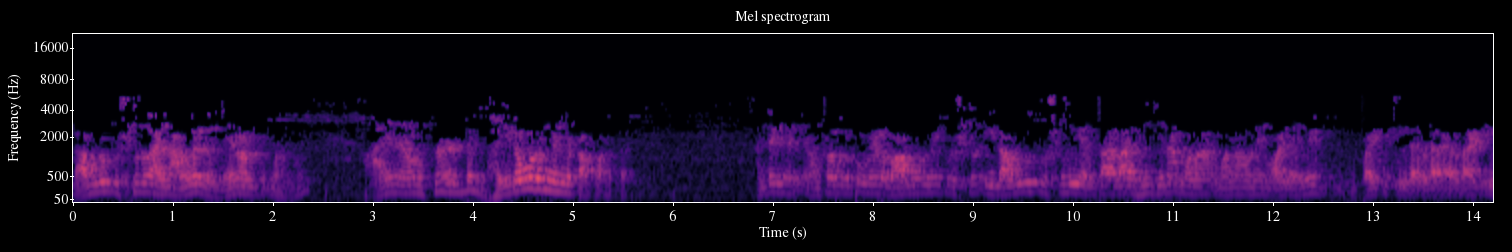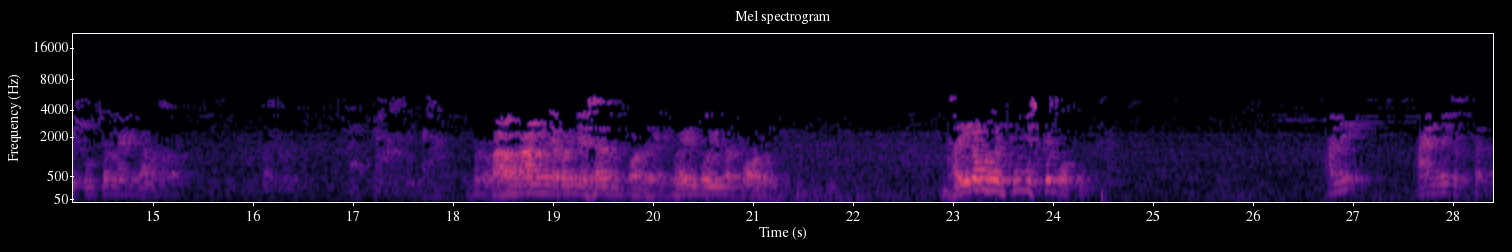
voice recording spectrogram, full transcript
రాముడు కృష్ణుడు ఆయన అనలేదు నేను అంటున్నాను. ఆయన ఏమంటున్నాడంటే భైరవుడు నిన్ను కాపాడతాడు. అంటే అంతవరకు మేము రాముడిని కృష్ణుడు ఈ రాముడు కృష్ణుడు ఎంత ఆరాధించినా మన మనల్ని వాళ్ళేమీ పైకి లాగి సూచనలు ఏమి కనపడదు ఇప్పుడు రామనామం జపం చేశారనుకోండి భయం పోయిందా పోదు. భైరవుని పూజిస్తే పోతుంది. అని ఆయనే చెప్తారు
